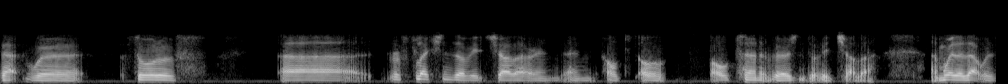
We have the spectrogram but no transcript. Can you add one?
that were sort of uh, reflections of each other and, and al- al- alternate versions of each other. And whether that was,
